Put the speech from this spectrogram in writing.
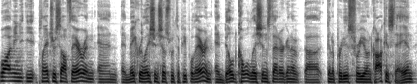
Well, I mean, you plant yourself there and, and, and make relationships with the people there and, and build coalitions that are going to uh, going to produce for you on caucus day. And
